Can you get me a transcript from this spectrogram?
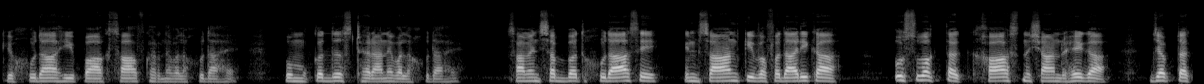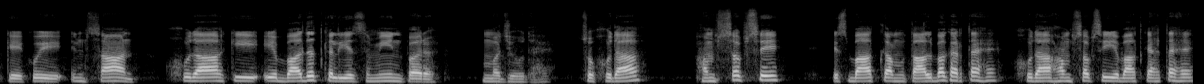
کہ خدا ہی پاک صاف کرنے والا خدا ہے، وہ مقدس ٹھہرانے والا خدا ہے۔ سامن سبت خدا سے انسان کی وفاداری کا اس وقت تک خاص نشان رہے گا جب تک کہ کوئی انسان خدا کی عبادت کے لیے زمین پر موجود ہے۔ سو خدا ہم سب سے اس بات کا مطالبہ کرتا ہے۔ خدا ہم سب سے یہ بات کہتا ہے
